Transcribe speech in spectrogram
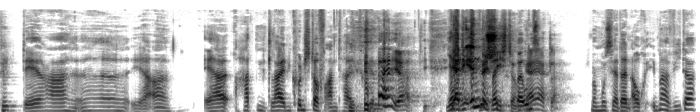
der, äh, ja, er hat einen kleinen Kunststoffanteil drin. ja, die, ja, die Innenbeschichtung. bei uns- ja, ja, klar. Man muss ja dann auch immer wieder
